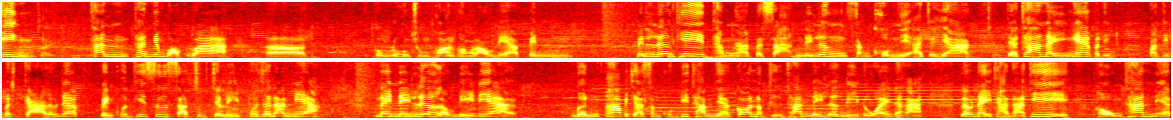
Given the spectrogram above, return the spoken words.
ยิ่ง ท่านท่านยังบอกว่าเอ่อกรมหลวงชุมพรของเราเนี่ยเป็นเป็นเรื่องที่ทำงานประสานในเรื่องสังคมนี้อาจจะยาก แต่ถ้าในแง่ปฏิปฏิบัติการแล้วเนี่ยเป็นคนที่ซื่อสัตย์สุจริต เพราะฉะนั้นเนี่ยในในเรื่องเหล่านี้เนี่ยเหมือนภาคประชาสังคมที่ทำเนี่ยก็นับถือท่านในเรื่องนี้ด้วยนะคะ แล้วในฐานะที่พระองค์ท่านเนี่ย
